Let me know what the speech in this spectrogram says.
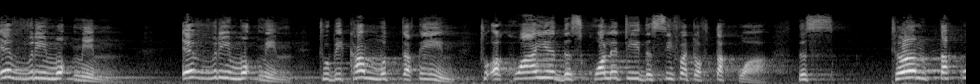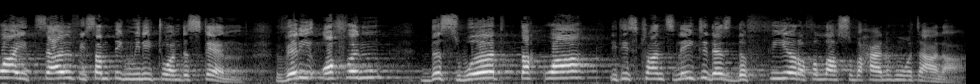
every mu'min, every mu'min to become muttaqeen, to acquire this quality, the sifat of taqwa. This term taqwa itself is something we need to understand. Very often, this word taqwa, it is translated as the fear of Allah subhanahu wa ta'ala.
